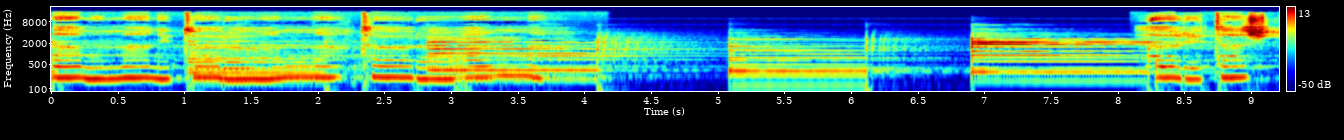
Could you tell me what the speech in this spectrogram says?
너무 많이 돌아왔나 돌아왔나. 우리 다시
